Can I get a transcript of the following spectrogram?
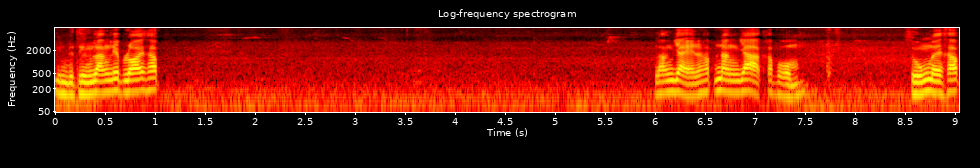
บินไปถึงรังเรียบร้อยครับ รังใหญ่นะครับนั่งยากครับผม สูงเลยครับ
